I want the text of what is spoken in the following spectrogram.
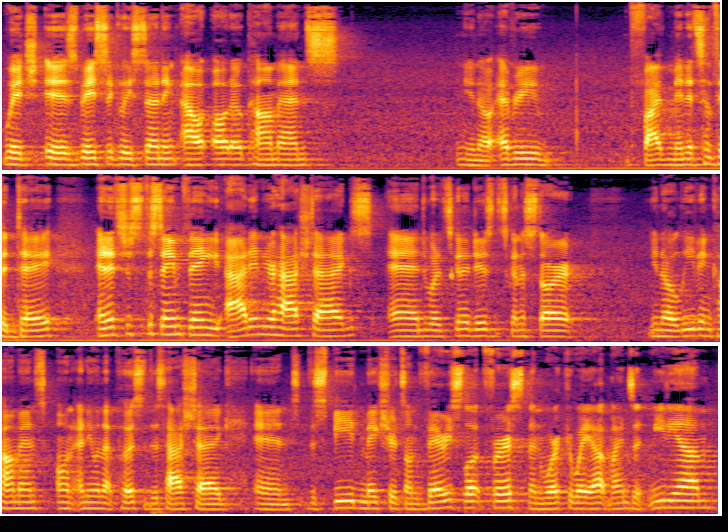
which is basically sending out auto comments, you know, every five minutes of the day. And it's just the same thing. You add in your hashtags, and what it's going to do is it's going to start, you know, leaving comments on anyone that posted this hashtag. And the speed, make sure it's on very slow at first, then work your way up. Mine's at medium.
